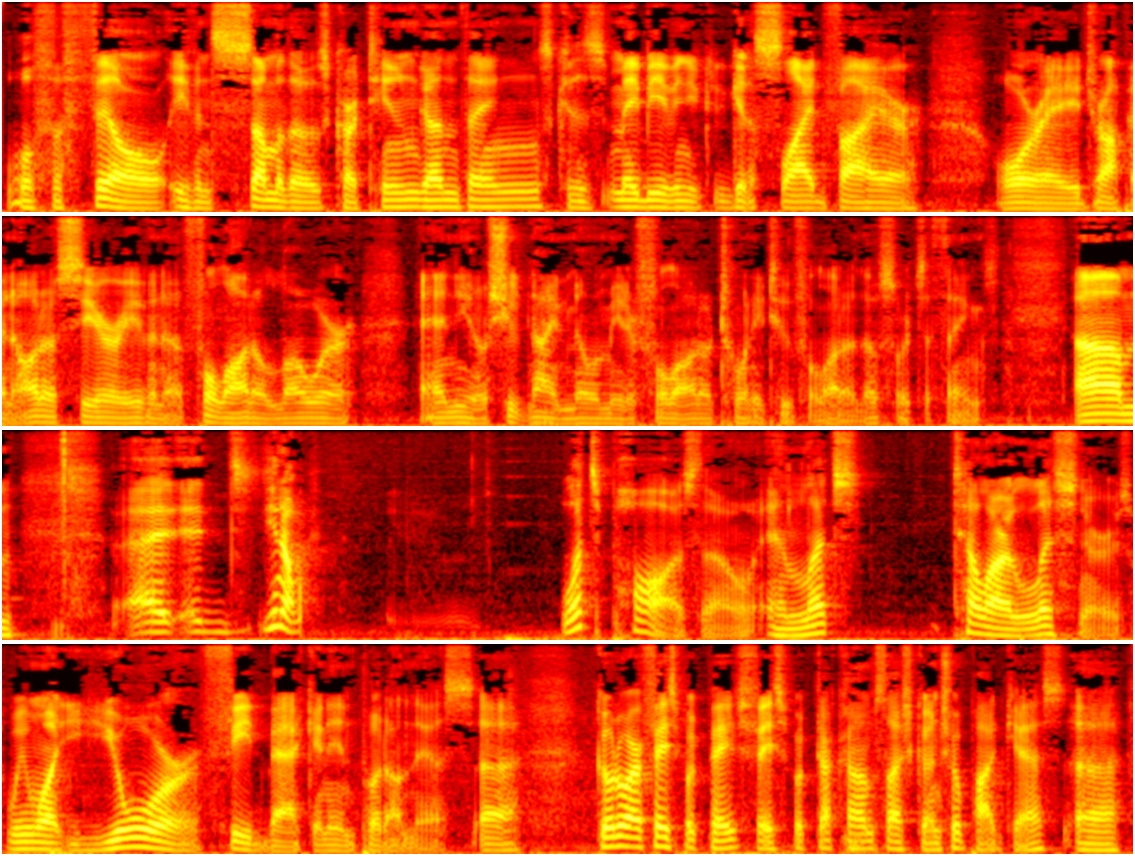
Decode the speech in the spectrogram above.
will fulfill even some of those cartoon gun things because maybe even you could get a slide fire or a drop-in auto sear, or even a full auto lower, and you know shoot nine millimeter full auto, 22 full auto, those sorts of things. Um, uh, it- you know, let's pause though and let's tell our listeners we want your feedback and input on this uh, go to our facebook page facebook.com slash gunshow podcast uh,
